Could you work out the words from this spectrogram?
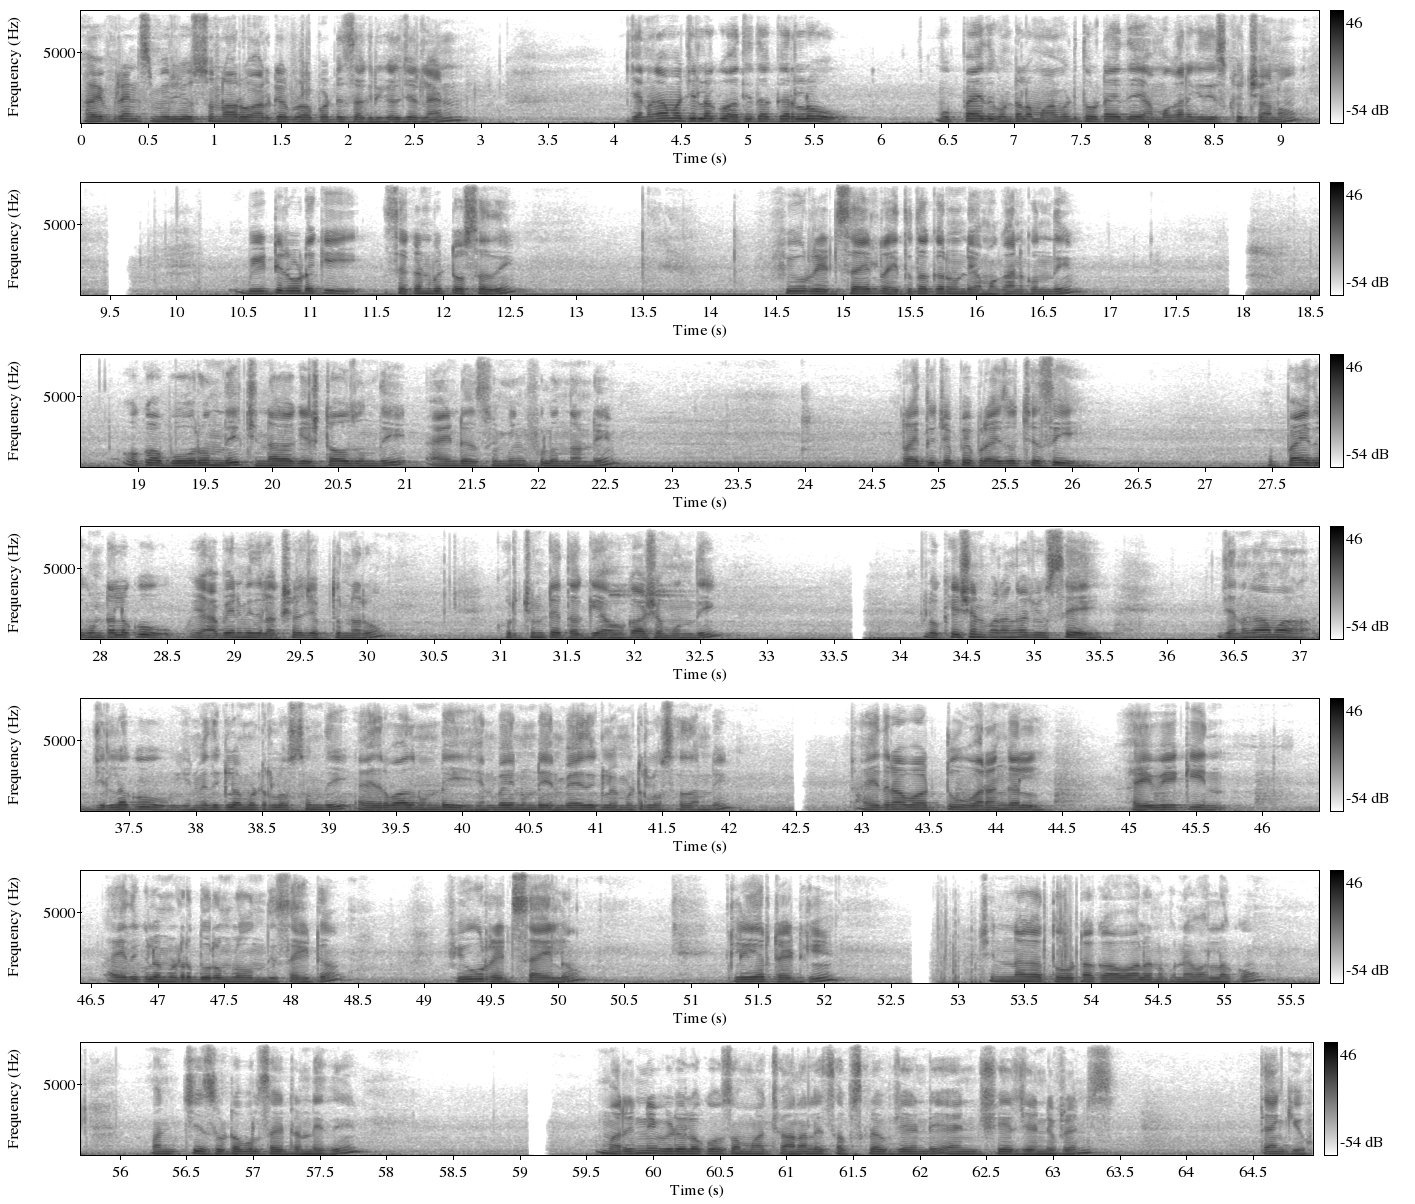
Hi friends మీరు చూస్తున్నారు RK properties agriculture land Janagama జిల్లాకు అతి దగ్గరలో ముప్పై ఐదు గుంటల మామిడి తోట అయితే అమ్మకానికి తీసుకొచ్చాను. బీటీ రోడ్డుకి సెకండ్ బిట్ వస్తుంది. ప్యూర్ రెడ్ సైడ్ రైతు దగ్గర నుండి అమ్మకానికి ఉంది. ఒక బోర్ ఉంది చిన్నగా గెస్ట్ హౌస్ ఉంది అండ్ స్విమ్మింగ్ పూల్ ఉందండి. రైతు చెప్పే ప్రైస్ వచ్చేసి ముప్పై ఐదు గుంటలకు యాభై ఎనిమిది లక్షలు చెప్తున్నారు. కూర్చుంటే తగ్గే అవకాశం ఉంది. లొకేషన్ పరంగా చూస్తే జనగామ జిల్లాకు ఎనిమిది కిలోమీటర్లు వస్తుంది. హైదరాబాద్ నుండి ఎనభై నుండి ఎనభై ఐదు కిలోమీటర్లు వస్తుందండి. హైదరాబాద్ టు వరంగల్ హైవేకి ఐదు కిలోమీటర్ దూరంలో ఉంది site. Pure red soil clear title చిన్నగా తోట కావాలనుకునే వాళ్ళకు మంచి సూటబుల్ సైట్ అండి ఇది. మరిన్ని వీడియోల కోసం మా ఛానల్ని సబ్స్క్రైబ్ చేయండి అండ్ షేర్ చేయండి ఫ్రెండ్స్ థ్యాంక్ యూ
